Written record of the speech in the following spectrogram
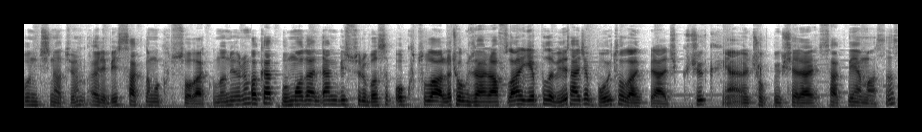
bunun içine atıyorum. Öyle bir saklama kutusu olarak kullanıyorum. Fakat bu modelden bir sürü basıp o kutularla çok güzel raflar yapılabilir. Sadece boyut olarak birazcık küçük. Yani çok büyük şeyler saklayamazsınız.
